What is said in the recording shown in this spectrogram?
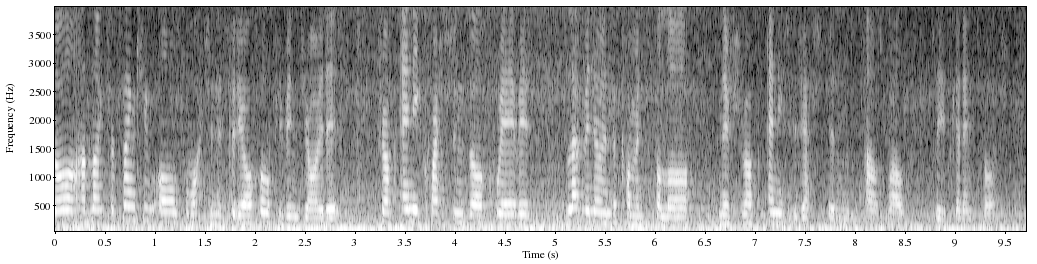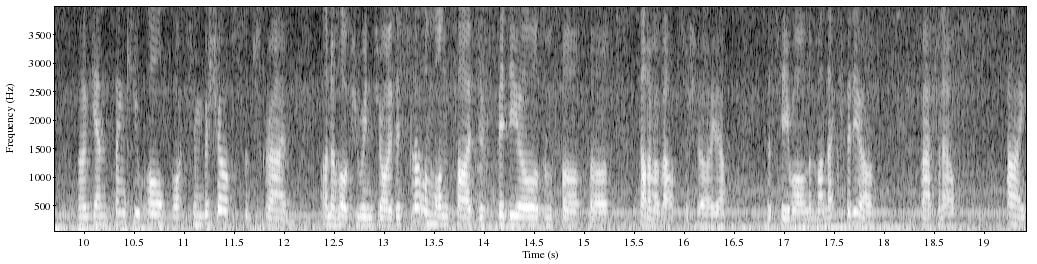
So I'd like to thank you all for watching this video, I hope you've enjoyed it. If you have any questions or queries, let me know in the comments below, and if you have any suggestions as well, please get in touch. again, thank you all for watching, be sure to subscribe, and I hope you enjoy this little montage of videos and photos that I'm about to show you. So see you all in my next video. Bye for now. Bye.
